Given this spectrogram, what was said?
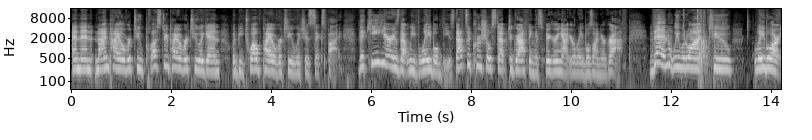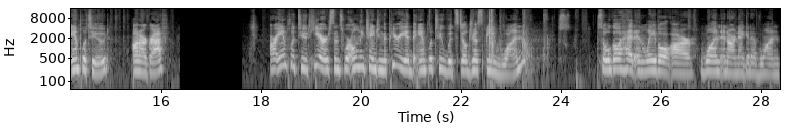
And then 9 pi over 2 plus 3 pi over 2 again would be 12 pi over 2, which is 6 pi. The key here is that we've labeled these. That's a crucial step to graphing is figuring out your labels on your graph. Then we would want to label our amplitude on our graph. Our amplitude here, since we're only changing the period, the amplitude would still just be 1. So we'll go ahead and label our 1 and our negative 1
